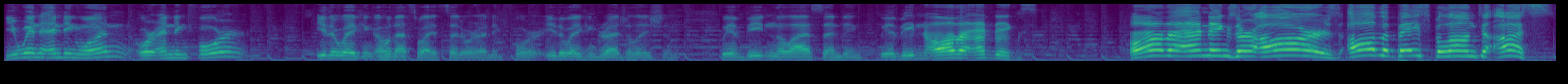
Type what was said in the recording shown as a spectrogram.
You win ending one or ending four? Either way can oh that's why it said or ending four. Either way, congratulations. We have beaten the last ending. We have beaten all the endings. All the endings are ours. All the base belong to us.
